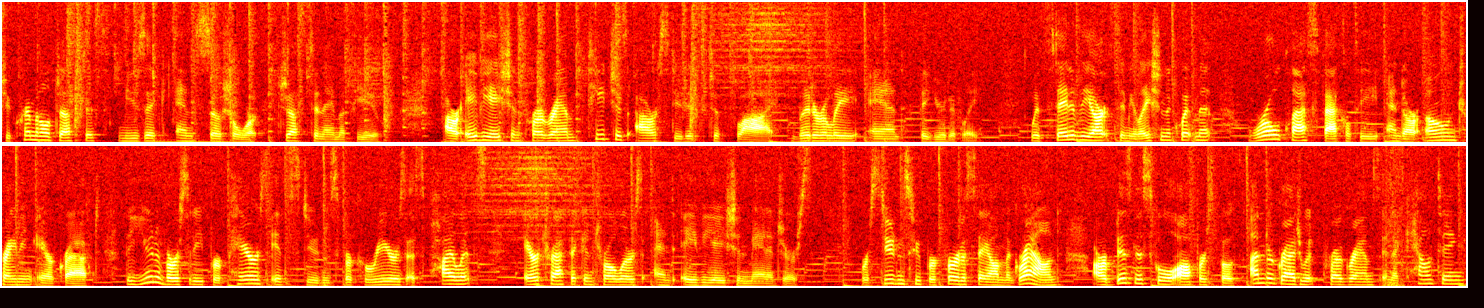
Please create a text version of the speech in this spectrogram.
to criminal justice, music, and social work, just to name a few. Our aviation program teaches our students to fly, literally and figuratively. With state-of-the-art simulation equipment, world-class faculty, and our own training aircraft, the university prepares its students for careers as pilots, air traffic controllers, and aviation managers. For students who prefer to stay on the ground, our business school offers both undergraduate programs in accounting,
